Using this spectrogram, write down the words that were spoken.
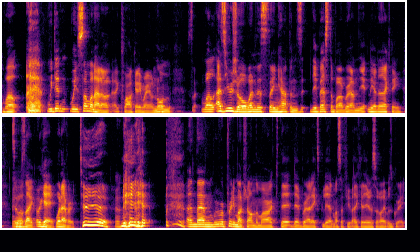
Well, we didn't. We someone had a, a clock anyway, och någon. Well, as usual, when this thing happens, är bäst att bara börja en ne- nedräkning. So it was like, okay, whatever. 10, 9. And then we were pretty much on the mark. Det, det började explodera en massa fyrverkerier så it was great.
